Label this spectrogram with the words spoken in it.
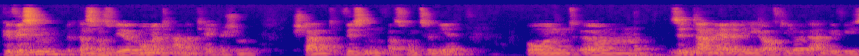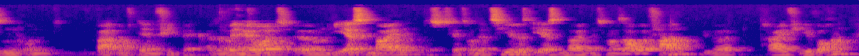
Gewissen, das, was wir momentan an technischem Stand wissen, was funktioniert. Und ähm, sind dann mehr oder weniger auf die Leute angewiesen und warten auf deren Feedback. Also wenn dort ähm, die ersten beiden, das ist jetzt unser Ziel, dass die ersten beiden erstmal sauber fahren, über drei, vier Wochen,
